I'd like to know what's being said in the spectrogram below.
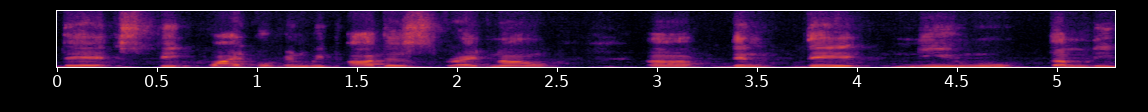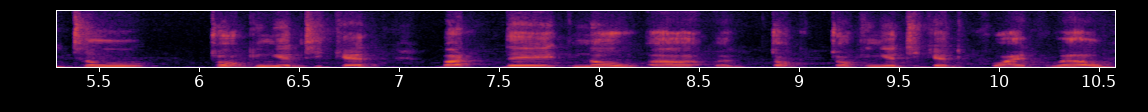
they speak quite open with others right now. Uh, then they knew the little talking etiquette, but they know uh, talk, talking etiquette quite well.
